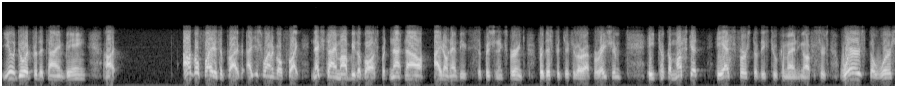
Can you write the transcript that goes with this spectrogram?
You do it for the time being. Uh, I'll go fight as a private. I just want to go fight. Next time I'll be the boss, but not now. I don't have the sufficient experience for this particular operation. He took a musket. He asked first of these two commanding officers, Where's the worst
